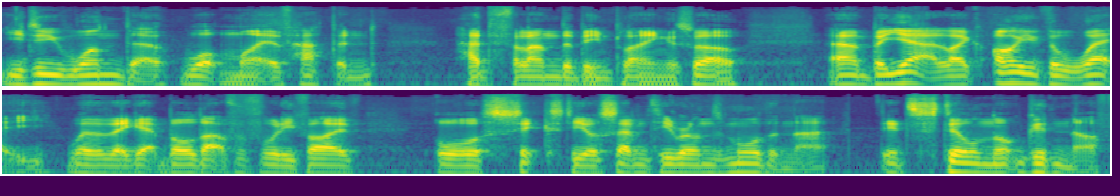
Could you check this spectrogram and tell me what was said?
you do wonder what might have happened had Philander been playing as well. Um, but yeah, like either way, whether they get bowled out for 45 or 60 or 70 runs more than that, it's still not good enough.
